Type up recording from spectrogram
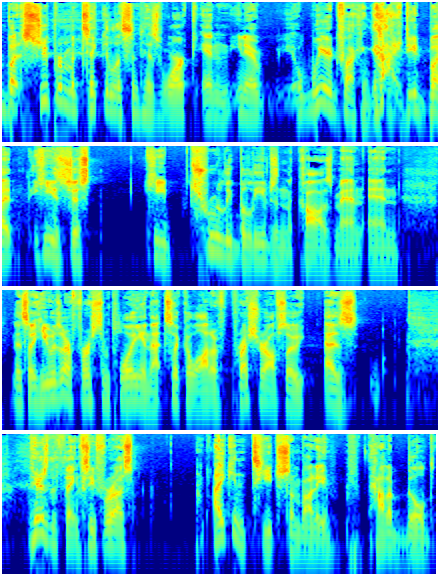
but super meticulous in his work, and you know, a weird fucking guy, dude. But he's just he truly believes in the cause, man, and and so he was our first employee, and that took a lot of pressure off. So as here's the thing, see, for us, I can teach somebody how to build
